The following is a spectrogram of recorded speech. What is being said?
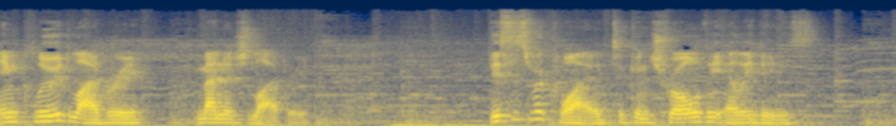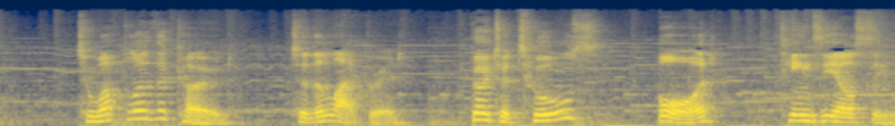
Include Library, Manage Library. This is required to control the LEDs. To upload the code to the light grid, go to Tools, Board, Teensy LC,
